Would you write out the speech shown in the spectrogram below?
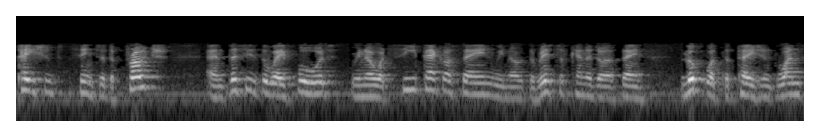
patient-centered approach, and this is the way forward. We know what CPAC are saying, we know what the rest of Canada are saying. Look what the patient wants.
